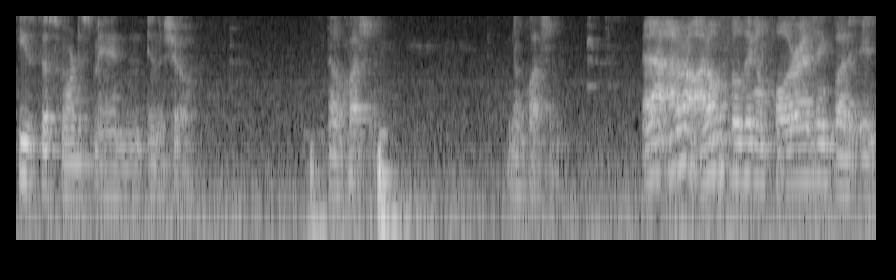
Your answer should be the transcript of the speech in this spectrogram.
He's the smartest man in the show. No question. No question. And I, I don't know. I don't still think I'm polarizing, but it.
